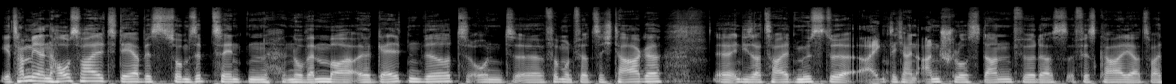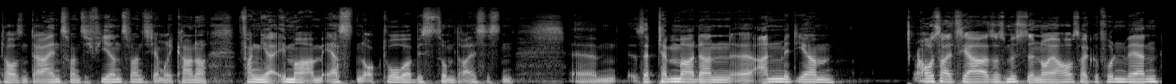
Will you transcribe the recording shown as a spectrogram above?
Jetzt haben wir einen Haushalt, der bis zum 17. November äh, gelten wird und äh, 45 Tage. Äh, in dieser Zeit müsste eigentlich ein Anschluss dann für das Fiskaljahr 2023, 2024. Die Amerikaner fangen ja immer am 1. Oktober bis zum 30 ähm, September dann äh, an mit ihrem Haushaltsjahr, also es müsste ein neuer Haushalt gefunden werden.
